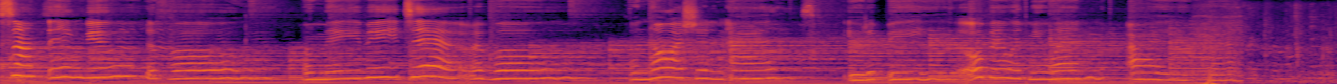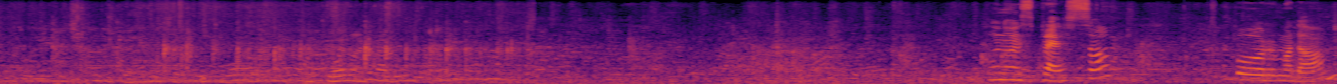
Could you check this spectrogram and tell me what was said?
Something beautiful, or maybe terrible. I know I shouldn't ask you to be open with me when I cry. Uno espresso por madame,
